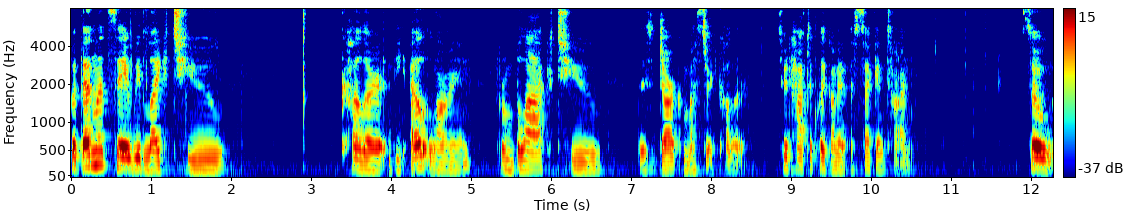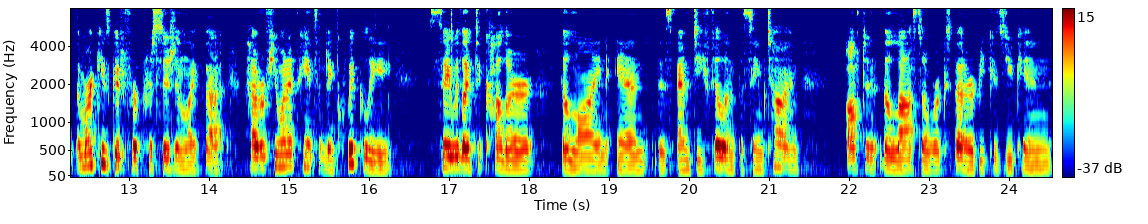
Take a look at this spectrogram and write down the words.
But then let's say we'd like to color the outline from black to this dark mustard color. So we'd have to click on it a second time. So the marquee is good for precision like that. However, if you want to paint something quickly, say we'd like to color the line and this empty fill in at the same time, often the lasso works better because you can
